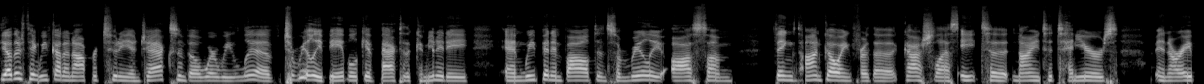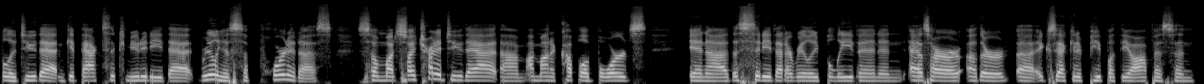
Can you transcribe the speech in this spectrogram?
the other thing we've got an opportunity in jacksonville where we live to really be able to give back to the community. And we've been involved in some really awesome things ongoing for the gosh last eight to nine to ten years and are able to do that and get back to the community that really has supported us so much. So i try to do that. Um, i'm on a couple of boards in uh, the city that I really believe in, and as are other uh, executive people at the office, and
